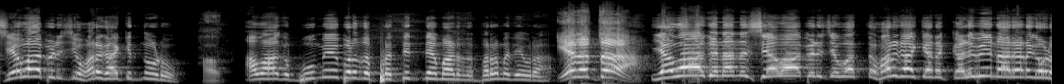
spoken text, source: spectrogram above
ಸೇವಾ ಬಿಡಿಸಿ ಹೊರಗೆ ಹಾಕಿದ್ ನೋಡು. ಹೌದು. ಅವಾಗ ಭೂಮಿ ಬಡದ ಪ್ರತಿಜ್ಞೆ ಮಾಡಿದ ಪರಮದೇವ್ರ ಏನಂತ? ಯಾವಾಗ ನನ್ನ ಸೇವಾ ಬಿಡಿಸಿ ಒತ್ತು ಹೊರಗೆ ಹಾಕ್ಯಾನ ಕಳುವಿ ನಾರಾಯಣಗೌಡ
